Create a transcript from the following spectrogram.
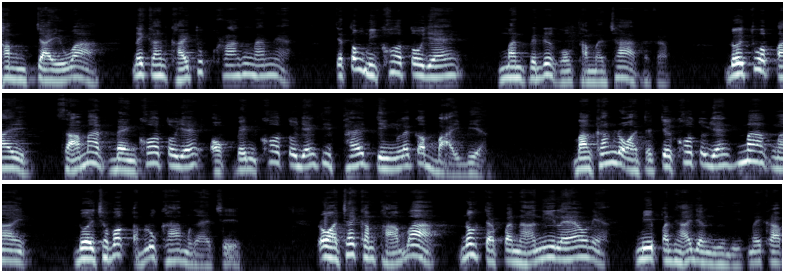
ทำใจว่าในการขายทุกครั้งนั้นเนี่ยจะต้องมีข้อโต้แย้งมันเป็นเรื่องของธรรมชาตินะครับ โดยทั่วไปสามารถแบ่งข้อโต้แย้งออกเป็นข้อโต้แย้งที่แท้จริงและก็บ่ายเบี่ยง บางครั้งเราอาจจะเจอข้อโต้แย้งมากมาย โดยเฉพาะกับลูกค้ามืออาชีพ เราอาจใช้คำถามว่านอกจากปัญหานี้แล้วเนี่ยมีปัญหาอย่างอื่นอีกไหมครับ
